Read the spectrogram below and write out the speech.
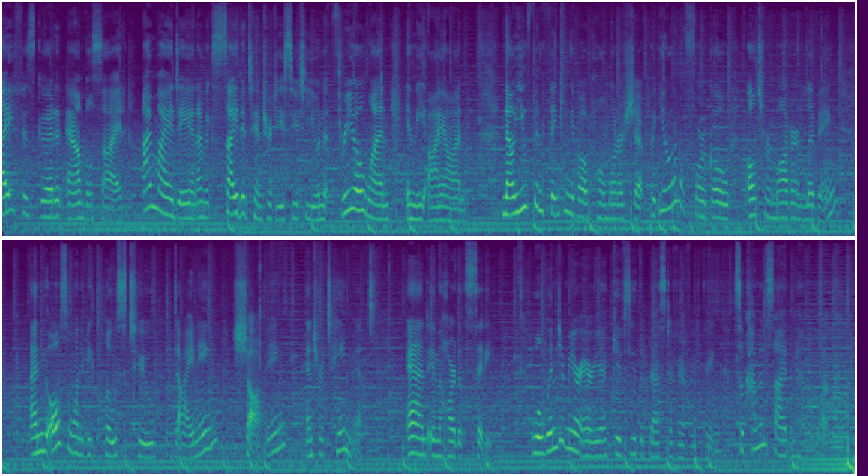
Life is good at Ambleside. I'm Maya Day and I'm excited to introduce you to Unit 301 in the Ion. Now you've been thinking about homeownership, but you don't want to forego ultra modern living. And you also want to be close to dining, shopping, entertainment, and in the heart of the city. Well, Windermere area gives you the best of everything. So come inside and have a look.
